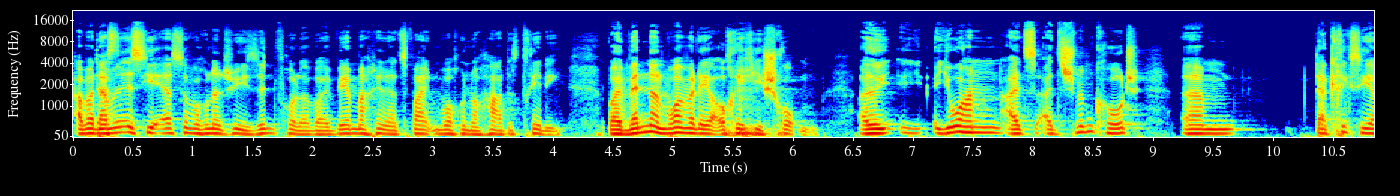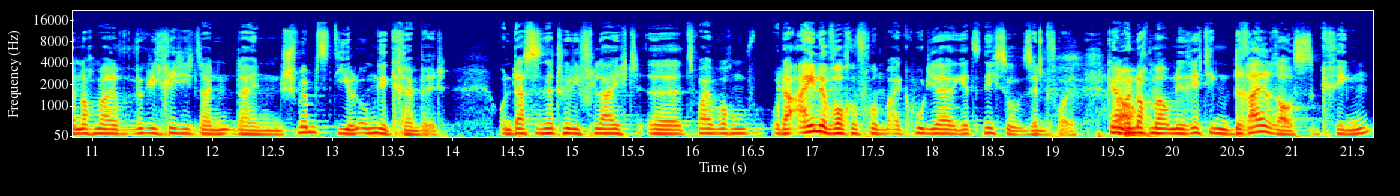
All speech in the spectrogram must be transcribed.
Aber Das- damit ist die erste Woche natürlich sinnvoller, weil wer macht in der zweiten Woche noch hartes Training? Weil wenn, dann wollen wir da ja auch richtig schruppen. Also Johann als, als Schwimmcoach, ähm, da kriegst du ja nochmal wirklich richtig deinen, deinen Schwimmstil umgekrempelt. Und das ist natürlich vielleicht äh, zwei Wochen oder eine Woche vom Alcudia jetzt nicht so sinnvoll. Genau. Aber nochmal, um den richtigen Drall rauszukriegen,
